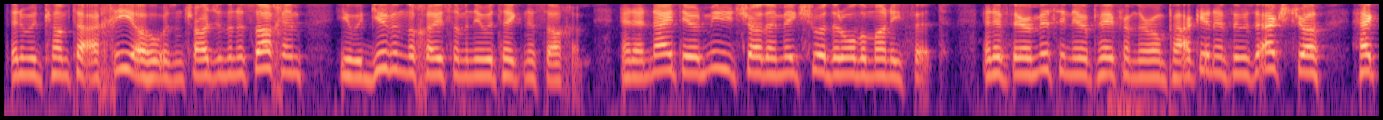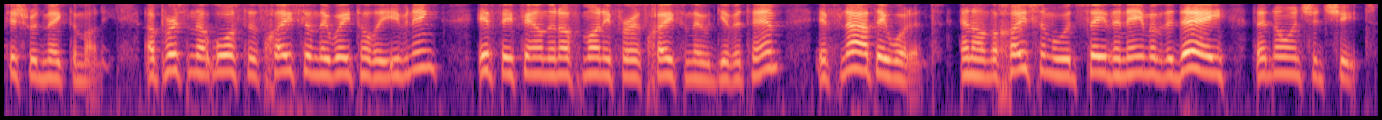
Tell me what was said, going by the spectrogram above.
then he would come to Achia, who was in charge of the Nesachim, he would give him the Chaysam and he would take Nesachim. And at night they would meet each other and make sure that all the money fit and if they were missing, they would pay from their own pocket. And if there was extra, Hekdesh would make the money. A person that lost his chaysim, they wait till the evening. If they found enough money for his chaysim, they would give it to him. If not, they wouldn't. And on the chaysim, would say the name of the day that no one should cheat.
